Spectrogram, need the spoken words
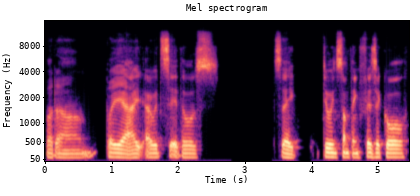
But, um, but yeah, I, I would say those, like doing something physical,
